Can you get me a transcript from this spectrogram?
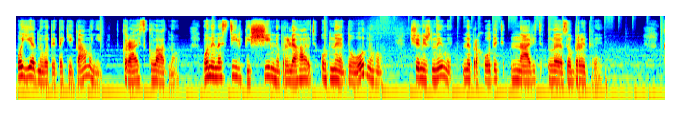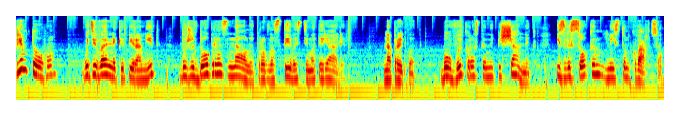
Поєднувати такі камені вкрай складно. Вони настільки щільно прилягають одне до одного, що між ними не проходить навіть лезо бритви. Крім того, будівельники пірамід дуже добре знали про властивості матеріалів. Наприклад, був використаний піщаник із високим вмістом кварцу,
